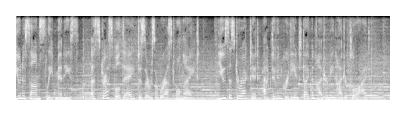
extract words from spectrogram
Unisom Sleep Minis. A stressful day deserves a restful night. Use as directed. Active ingredient diphenhydramine hydrochloride.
